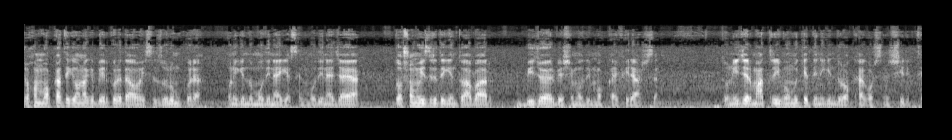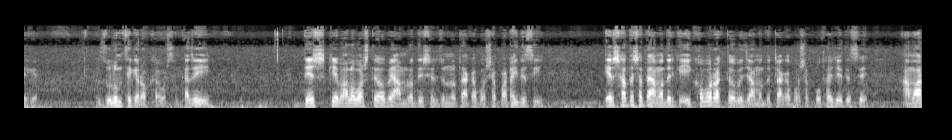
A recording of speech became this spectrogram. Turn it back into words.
যখন মক্কা থেকে ওনাকে বের করে দেওয়া হয়েছে, জুলুম করে, উনি কিন্তু মদিনায় গেছেন। মদিনায় যায়া দশম হিজড়িতে কিন্তু আবার বিজয়ের বেশে মোদি মক্কায় ফিরে আসছেন। তো নিজের মাতৃভূমিকে তিনি কিন্তু রক্ষা করছেন শিরিক থেকে, জুলুম থেকে রক্ষা করছেন। কাজেই দেশকে ভালোবাসতে হবে, আমরা দেশের জন্য টাকা পয়সা পাঠাইতেছি। এর সাথে সাথে আমাদেরকে এই খবর রাখতে হবে যে আমাদের টাকা পয়সা কোথায় যেতেছে আমার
